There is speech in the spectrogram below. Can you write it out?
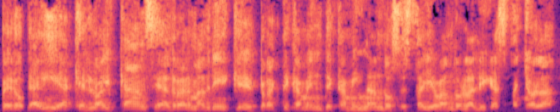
pero de ahí a que lo alcance al Real Madrid, que prácticamente caminando se está llevando la Liga Española,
